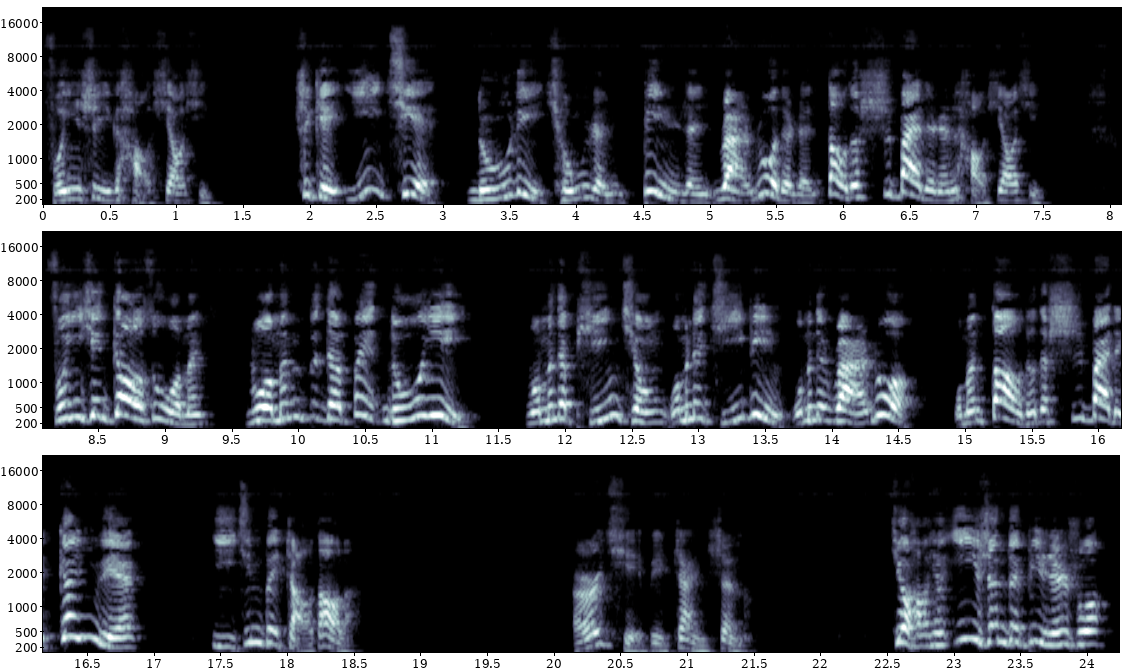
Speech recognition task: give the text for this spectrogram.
福音是一个好消息，是给一切奴隶、穷人、病人、软弱的人、道德失败的人的好消息。福音先告诉我们，我们的被奴役、我们的贫穷、我们的疾病、我们的软弱、我们道德的失败的根源已经被找到了，而且被战胜了。就好像医生对病人说：“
